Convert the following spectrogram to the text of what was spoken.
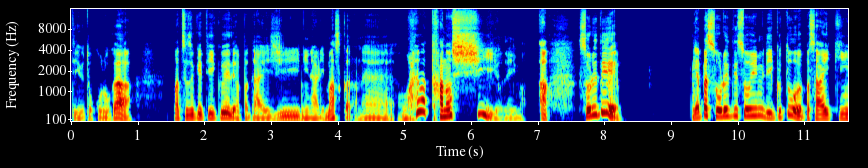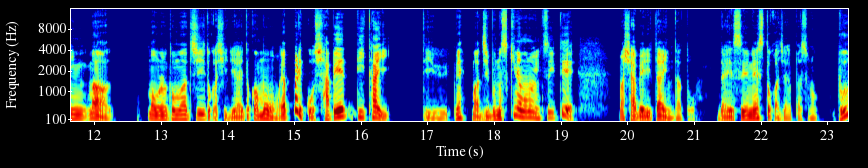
ていうところが、まあ、続けていく上でやっぱ大事になりますからね。俺は楽しいよね、今。あ、それで、やっぱそれでそういう意味でいくと、やっぱ最近、まあ、まあ俺の友達とか知り合いとかも、やっぱりこう喋りたいっていうね、まあ自分の好きなものについて、まあ喋りたいんだと。で、SNS とかじゃやっぱその文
